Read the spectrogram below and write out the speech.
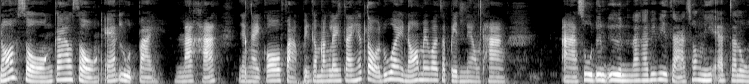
เนาะ292 แอดหลุดไปนะคะ ยังไงก็ฝากเป็นกำลังแรงใจให้ต่อด้วยเนาะ ไม่ว่าจะเป็นแนวทางอ่าสูตรอื่น ๆ นะคะ พี่ๆจ๋าช่องนี้แอดจะลง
